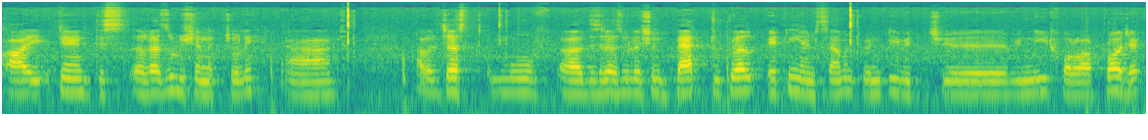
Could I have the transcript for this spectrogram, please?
I changed this resolution actually and I will just move uh, this resolution back to 1280 and 720 which uh, we need for our project.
